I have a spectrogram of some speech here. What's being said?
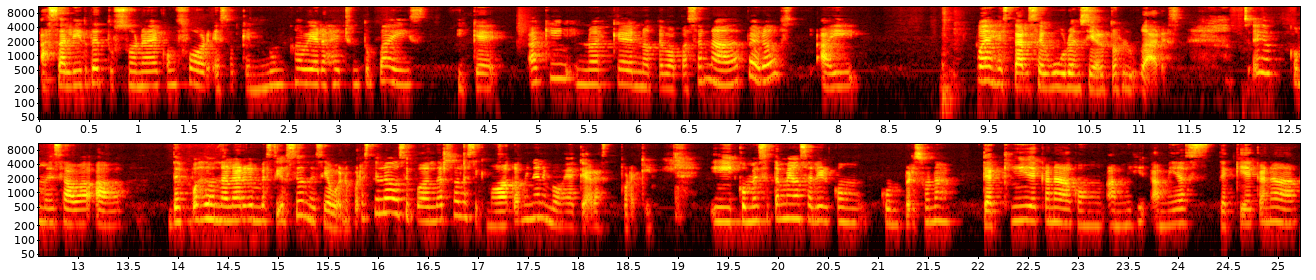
a salir de tu zona de confort, eso que nunca hubieras hecho en tu país y que aquí no es que no te va a pasar nada, pero ahí puedes estar seguro en ciertos lugares. Entonces, comenzaba a después de una larga investigación decía, bueno, por este lado sí puedo andar sola, así que me voy a caminar y me voy a quedar por aquí. Y comencé también a salir con, con personas de aquí de Canadá, con amigas de aquí de Canadá,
